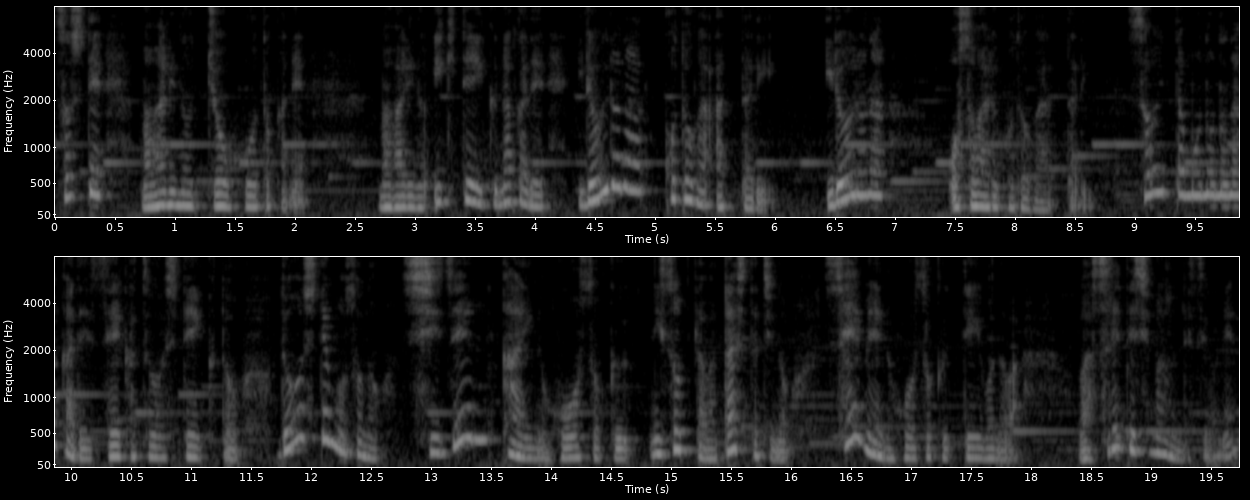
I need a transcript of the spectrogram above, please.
そして周りの情報とかね周りの生きていく中でいろいろなことがあったりいろいろな教わることがあったりそういったものの中で生活をしていくとどうしてもその自然界の法則に沿った私たちの生命の法則っていうものは忘れてしまうんですよね。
